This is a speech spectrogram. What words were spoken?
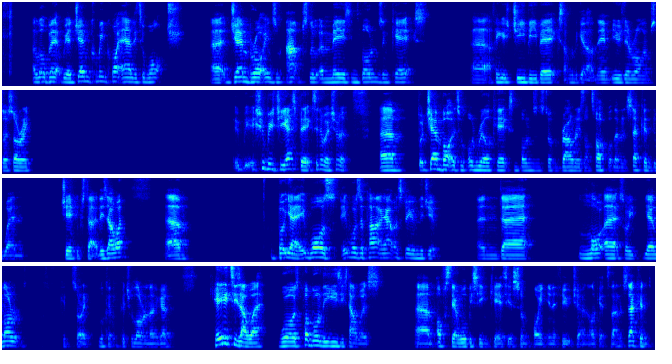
a little bit. We had Jem coming quite early to watch. Uh, Jem brought in some absolute amazing buns and cakes. Uh, I think it's GB Bakes. I'm going to get that name using it wrong. I'm so sorry. It, it, should be GS Bakes anyway, shouldn't it? Um, but Jem bought some unreal cakes and buns and stuff and brownies. I'll talk about them in a second when Jacob started his hour. Um, but yeah, it was it was a party atmosphere in the gym, and uh, uh sorry, yeah, Lauren. Sorry, look at the picture of Lauren again. Katie's hour was probably one of the easiest hours. Um, obviously, I will be seeing Katie at some point in the future, and I'll get to that in a second.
